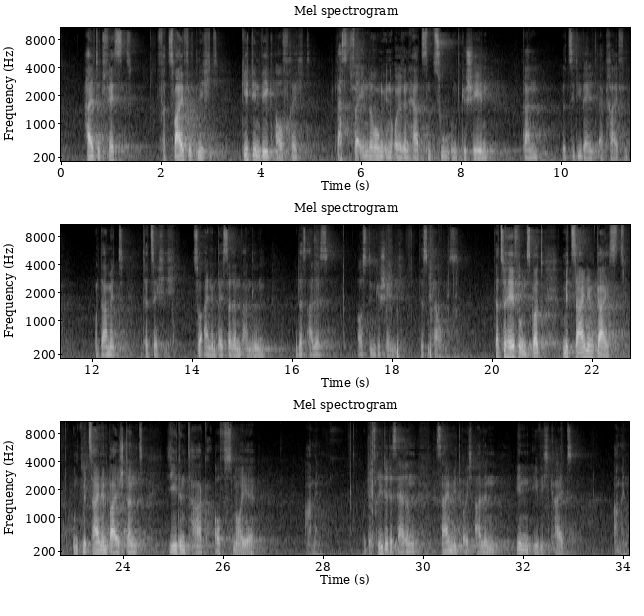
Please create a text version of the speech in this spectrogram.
Haltet fest, verzweifelt nicht, geht den Weg aufrecht, lasst Veränderungen in euren Herzen zu und geschehen, dann wird sie die Welt ergreifen und damit tatsächlich zu einem besseren wandeln und das alles aus dem Geschenk des Glaubens. Dazu helfe uns Gott mit seinem Geist und mit seinem Beistand jeden Tag aufs Neue. Amen. Und der Friede des Herrn sei mit euch allen in Ewigkeit. Amen.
